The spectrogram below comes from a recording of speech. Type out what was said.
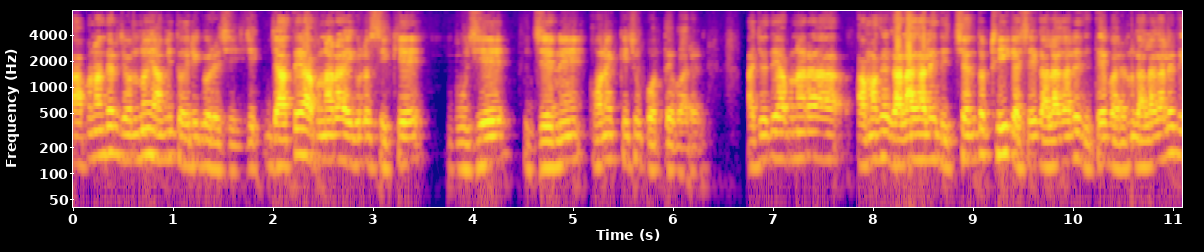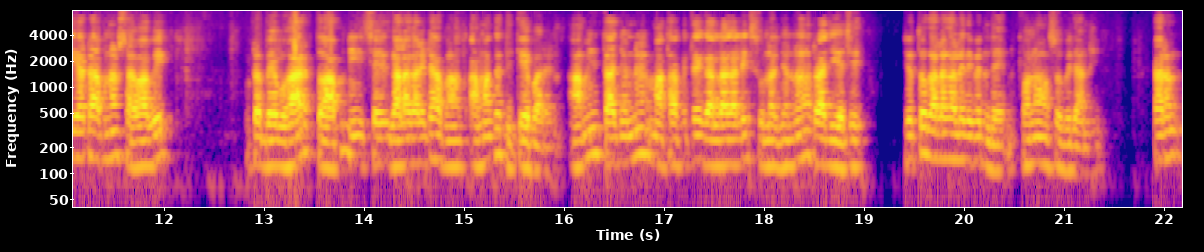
আপনাদের জন্যই আমি তৈরি করেছি যাতে আপনারা এগুলো শিখে, বুঝে, জেনে অনেক কিছু করতে পারেন। আর যদি আপনারা আমাকে গালাগালি দিচ্ছেন, তো ঠিক আছে, গালাগালি দিতে পারেন। গালাগালি দেওয়াটা আপনার স্বাভাবিক। ওটা ব্যবহার, তো আপনি সেই গালাগালিটা আমা- আমাকে দিতে পারেন। আমি তার জন্য মাথা পেতে গালাগালি শোনার জন্য রাজি আছি। যত গালাগালি দিবেন দেন, কোনো অসুবিধা নেই। কারণ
